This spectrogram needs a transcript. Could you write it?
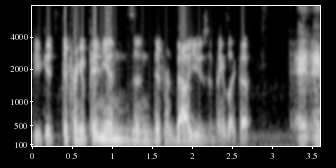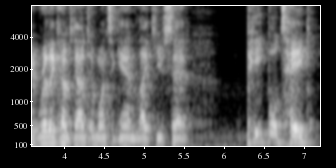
you get differing opinions and different values and things like that. and it really comes down to once again, like you said, people take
